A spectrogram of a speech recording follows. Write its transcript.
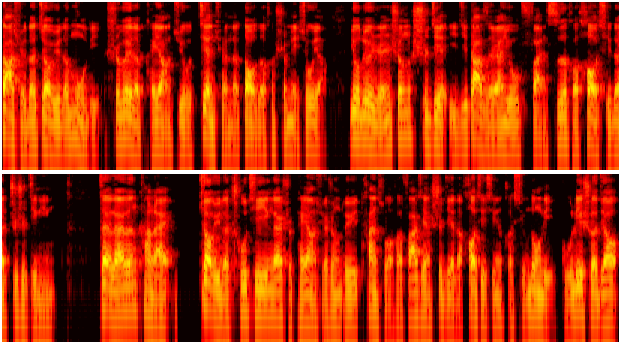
大学的教育的目的是为了培养具有健全的道德和审美修养，又对人生、世界以及大自然有反思和好奇的知识精英。”在莱文看来。教育的初期应该是培养学生对于探索和发现世界的好奇心和行动力，鼓励社交、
